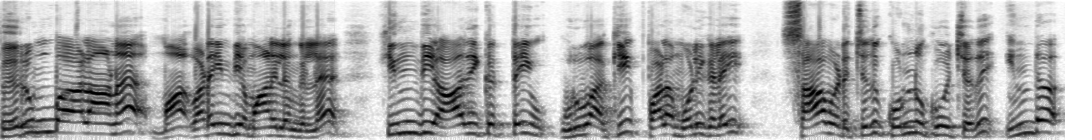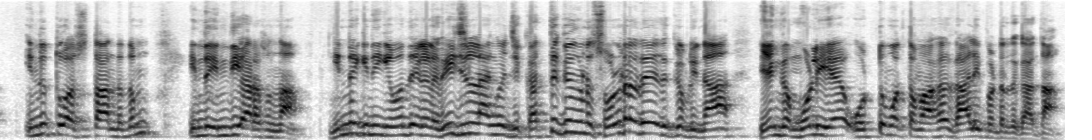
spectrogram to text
பெரும்பாலான மா வட இந்திய மாநிலங்களில் ஹிந்தி ஆதிக்கத்தை உருவாக்கி பல மொழிகளை சாவடிச்சது கொன்னு குவிச்சது இந்த இந்துத்துவ சித்தாந்தமும் இந்த இந்திய அரசும் தான் இன்னைக்கு நீங்க வந்து எங்களை ரீஜனல் லாங்குவேஜ் கத்துக்குங்கன்னு சொல்றதே எதுக்கு அப்படின்னா எங்க மொழியை ஒட்டுமொத்தமாக காலி பண்றதுக்காக தான்.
